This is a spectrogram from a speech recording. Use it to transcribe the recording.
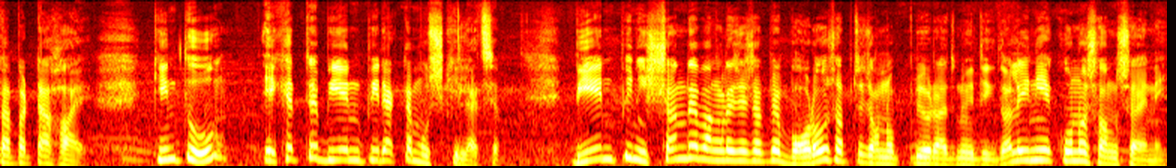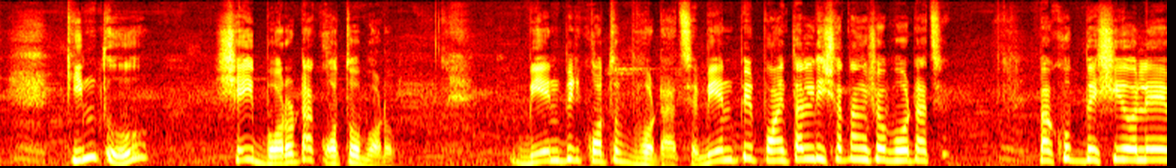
ব্যাপারটা হয়। কিন্তু এক্ষেত্রে বিএনপির একটা মুশকিল আছে। বিএনপি নিঃসন্দেহে বাংলাদেশের সবচেয়ে বড়, সবচেয়ে জনপ্রিয় রাজনৈতিক দল। এই নিয়ে কোনো সংশয় নেই। কিন্তু সেই বড়টা কত বড়? বিএনপির কত ভোট আছে? বিএনপির পঁয়তাল্লিশ শতাংশ ভোট আছে বা খুব বেশি হলে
